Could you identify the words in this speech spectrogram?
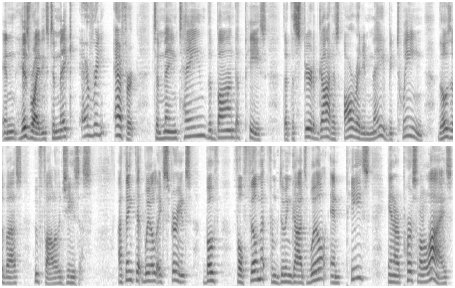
in his writings to make every effort to maintain the bond of peace that the Spirit of God has already made between those of us who follow Jesus. I think that we'll experience both fulfillment from doing God's will and peace in our personal lives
